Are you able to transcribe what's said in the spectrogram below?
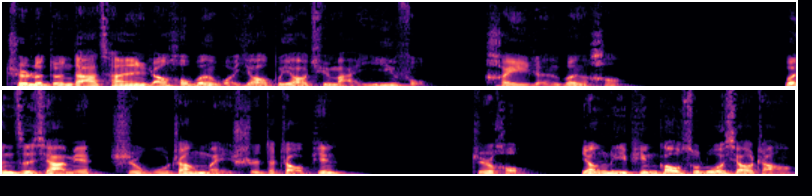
吃了顿大餐，然后问我要不要去买衣服。黑人问号，文字下面是五张美食的照片。之后，杨丽萍告诉骆校长，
